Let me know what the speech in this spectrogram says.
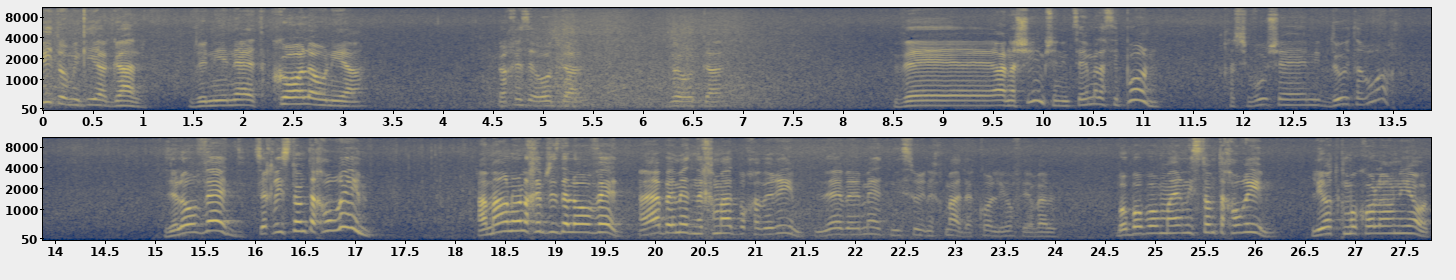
פתאום הגיע גל ונהנה את כל האונייה ואחרי זה עוד גל ועוד גל. ואנשים שנמצאים על הסיפון חשבו שהם איבדו את הרוח. זה לא עובד, צריך לסתום את החורים. אמרנו לכם שזה לא עובד. היה באמת נחמד פה חברים. זה באמת ניסוי נחמד, הכל יופי אבל בוא בוא בוא מהר נסתום את החורים. להיות כמו כל האוניות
